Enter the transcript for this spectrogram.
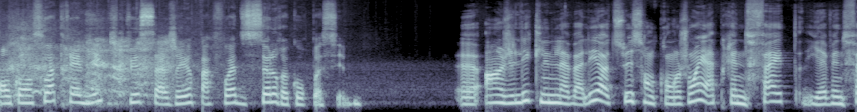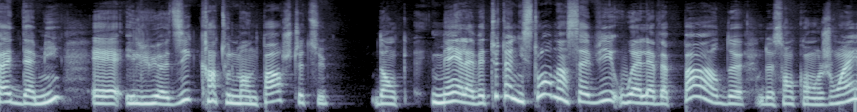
on conçoit très bien qu'il puisse s'agir parfois du seul recours possible. Euh, Angélique Lynn-Lavallée a tué son conjoint après une fête. Il y avait une fête d'amis et il lui a dit Quand tout le monde part, je te tue. Donc, mais elle avait toute une histoire dans sa vie où elle avait peur de, de son conjoint.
